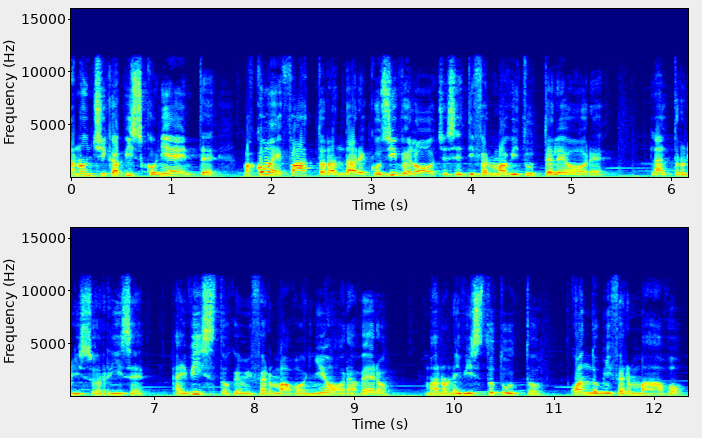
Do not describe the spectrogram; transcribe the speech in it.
ma non ci capisco niente. Ma come hai fatto ad andare così veloce se ti fermavi tutte le ore? L'altro gli sorrise. Hai visto che mi fermavo ogni ora, vero? Ma non hai visto tutto. Quando mi fermavo,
